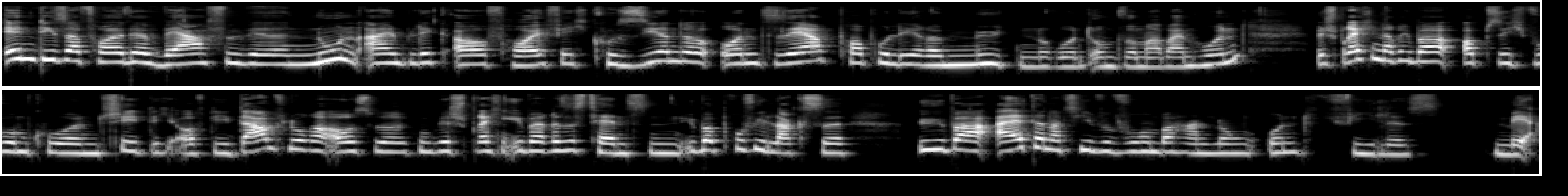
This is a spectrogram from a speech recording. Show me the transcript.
In dieser Folge werfen wir nun einen Blick auf häufig kursierende und sehr populäre Mythen rund um Würmer beim Hund. Wir sprechen darüber, ob sich Wurmkuren schädlich auf die Darmflora auswirken. Wir sprechen über Resistenzen, über Prophylaxe, über alternative Wurmbehandlung und vieles mehr.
